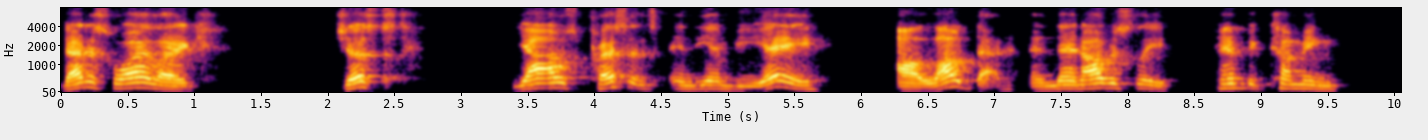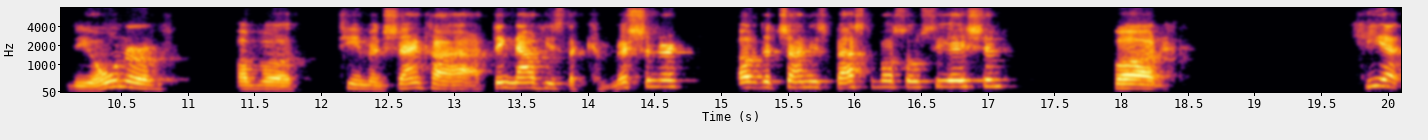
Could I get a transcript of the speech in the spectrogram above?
that is why like just yao's presence in the nba allowed that. And then obviously him becoming the owner of, of a team in Shanghai, I think now he's the commissioner of the Chinese Basketball Association. But he had,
